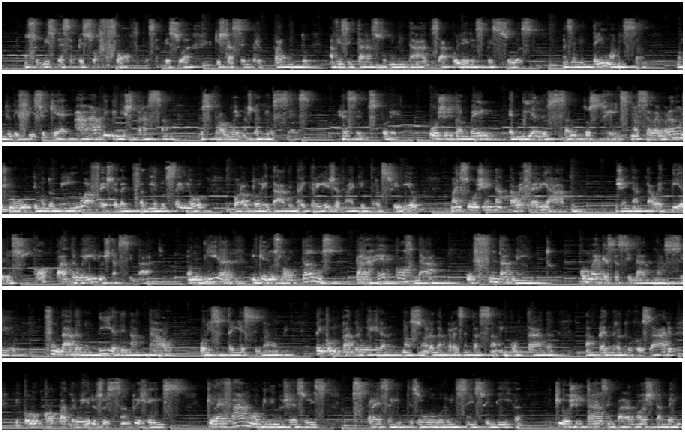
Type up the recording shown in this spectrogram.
Bispo é essa pessoa forte, essa pessoa que está sempre pronto a visitar as comunidades, a acolher as pessoas, mas ele tem uma missão muito difícil que é a administração dos problemas da diocese. Rezemos por ele. Hoje também é dia dos Santos Reis. Nós celebramos no último domingo a festa da Epifania do Senhor, por autoridade da igreja, não é que transferiu, mas hoje em Natal é feriado. Hoje em Natal é dia dos copadroeiros da cidade. É um dia em que nos voltamos para recordar o fundamento, como é que essa cidade nasceu, fundada no dia de Natal, por isso tem esse nome. Tem como padroeira Nossa Senhora da Apresentação, encontrada na Pedra do Rosário, e como copadroeiros os santos reis, que levaram ao menino Jesus os presentes, o ouro, o incenso e mirra, que hoje trazem para nós também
